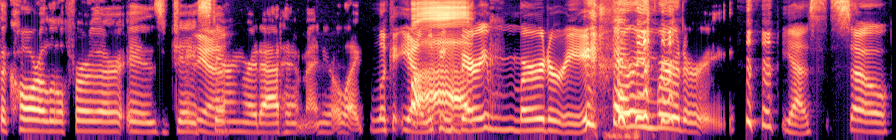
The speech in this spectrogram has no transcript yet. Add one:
the car a little further is Jay Yeah. staring right at him and you're like Look at yeah, looking very murdery. very murdery yes. So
